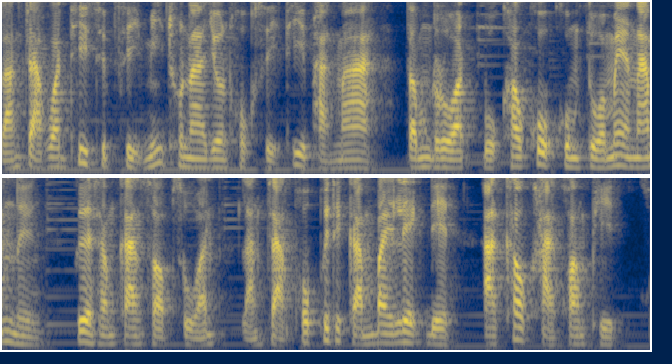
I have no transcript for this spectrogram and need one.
หลังจากวันที่ 14 มิถุนายน 64 ที่ผ่านมา ตำรวจบุกเข้าควบคุมตัวแม่น้ำหนึ่ง เพื่อทำการสอบสวน หลังจากพบพฤติกรรมใบเลขเด็ด อาจเข้าข่ายความผิด โฆ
